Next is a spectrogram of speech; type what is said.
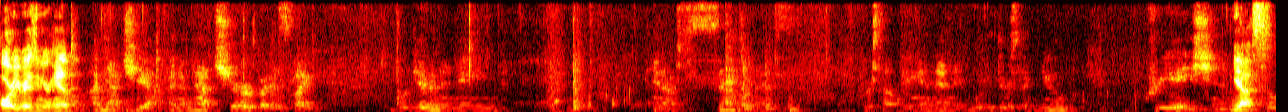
Oh, are you raising your hand? I'm not sure, and I'm not sure, but it's like, we're given a name in our singleness or something, and then it w- there's a new creation. Yes. So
